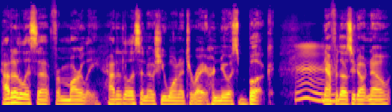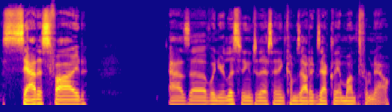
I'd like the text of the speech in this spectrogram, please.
How did Alyssa from Marley? How did Alyssa know she wanted to write her newest book? Mm. Now, for those who don't know, Satisfied, as of when you're listening to this, I think comes out exactly a month from now.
